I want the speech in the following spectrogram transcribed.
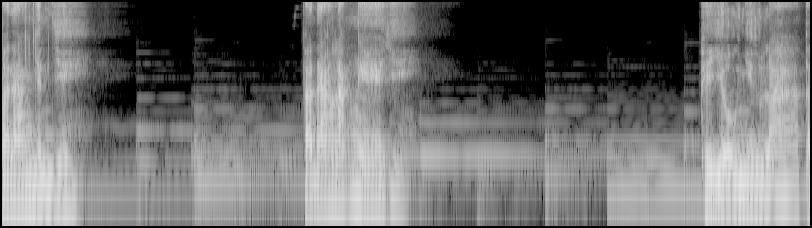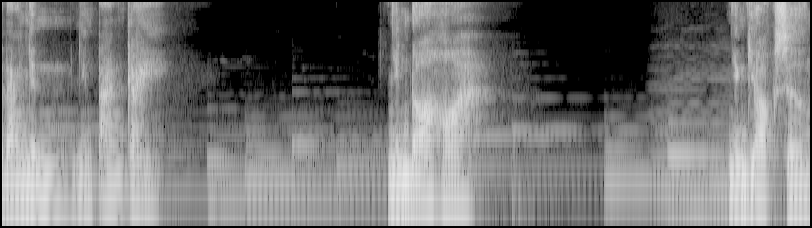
Ta đang nhìn gì? Ta đang lắng nghe gì? Thí dụ như là ta đang nhìn những tàn cây, những đóa hoa, những giọt sương.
